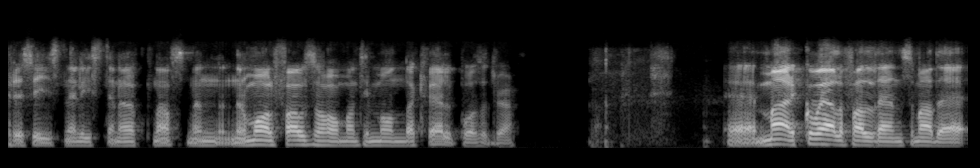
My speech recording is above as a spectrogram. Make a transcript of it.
precis när listorna öppnas. Men i normalfall så har man till måndag kväll på sig tror jag. Eh, Marco var i alla fall den som hade,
